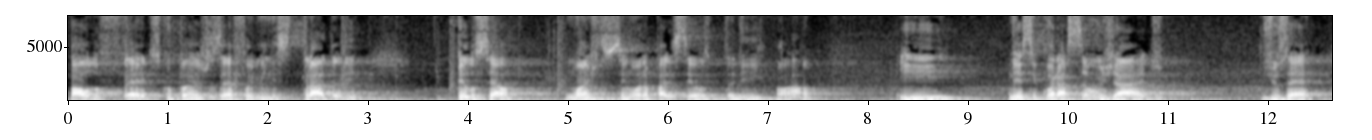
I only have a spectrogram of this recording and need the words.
Paulo, é, desculpa, José foi ministrado ali pelo céu. Um anjo do Senhor apareceu ali, ó, e nesse coração já de José,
